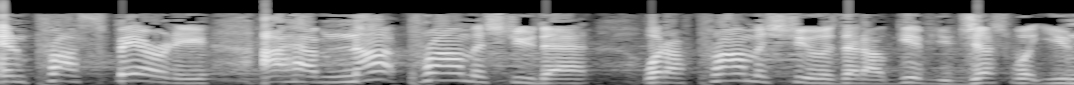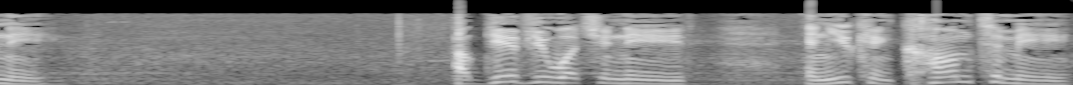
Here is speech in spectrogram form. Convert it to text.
and prosperity. I have not promised you that. What I've promised you is that I'll give you just what you need. I'll give you what you need and you can come to me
